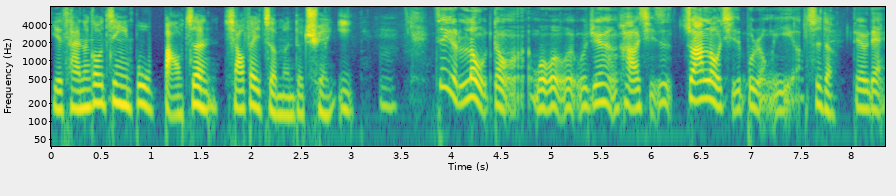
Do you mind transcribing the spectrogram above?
也才能够进一步保证消费者们的权益。嗯，这个漏洞啊，我我我我觉得很好奇，是抓漏其实不容易啊、哦。是的，对不对？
